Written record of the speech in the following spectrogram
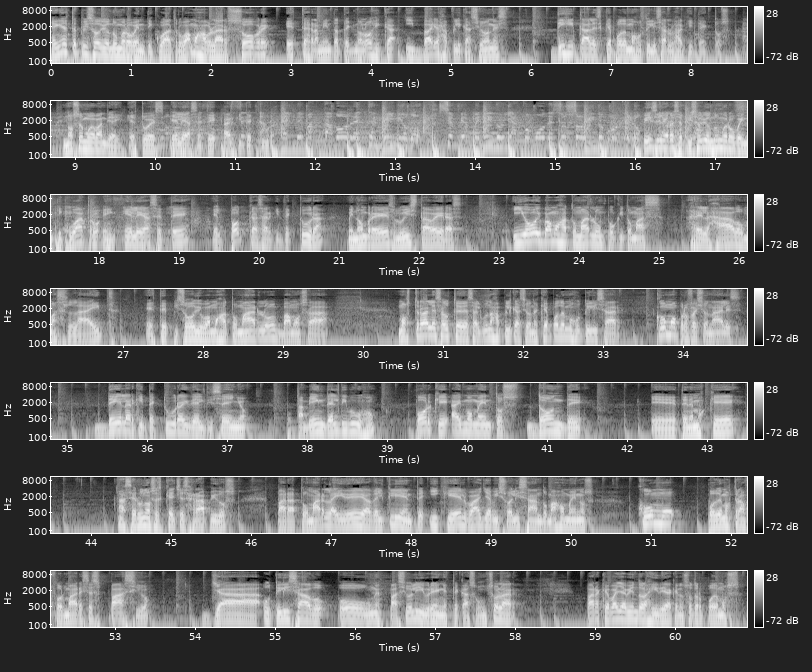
En este episodio número 24 vamos a hablar sobre esta herramienta tecnológica y varias aplicaciones digitales que podemos utilizar los arquitectos. No se muevan de ahí, esto es LACT Arquitectura. Bien señores, episodio número 24 en LACT, el podcast Arquitectura. Mi nombre es Luis Taveras y hoy vamos a tomarlo un poquito más relajado, más light. Este episodio vamos a tomarlo, vamos a mostrarles a ustedes algunas aplicaciones que podemos utilizar como profesionales de la arquitectura y del diseño, también del dibujo, porque hay momentos donde eh, tenemos que hacer unos sketches rápidos para tomar la idea del cliente y que él vaya visualizando más o menos cómo podemos transformar ese espacio ya utilizado o un espacio libre, en este caso un solar, para que vaya viendo las ideas que nosotros podemos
